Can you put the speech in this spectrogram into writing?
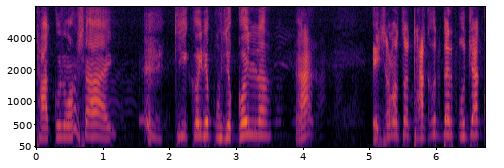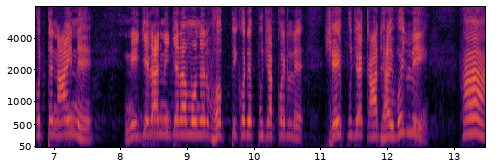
ঠাকুর মশাই কি করে পুজো করল হ্যাঁ? এই সমস্ত ঠাকুরদের পূজা করতে নাই নে। নিজেরা নিজেরা মনের ভক্তি করে পূজা করলে সেই পূজায় কাজ হয় বুঝলি? হ্যাঁ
